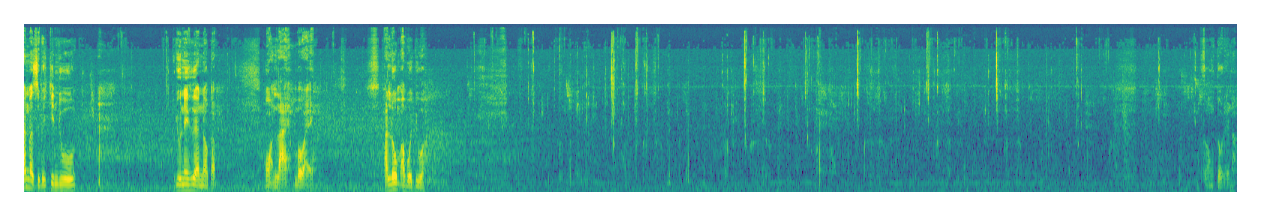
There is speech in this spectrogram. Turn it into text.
ขั้นว่าสิไปกินอยู่ อยู่ในเฮือนเนาะกับหอนหลายบ่ไหวพันลมเอาบ่อยู่สองตัวเลยเนาะ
